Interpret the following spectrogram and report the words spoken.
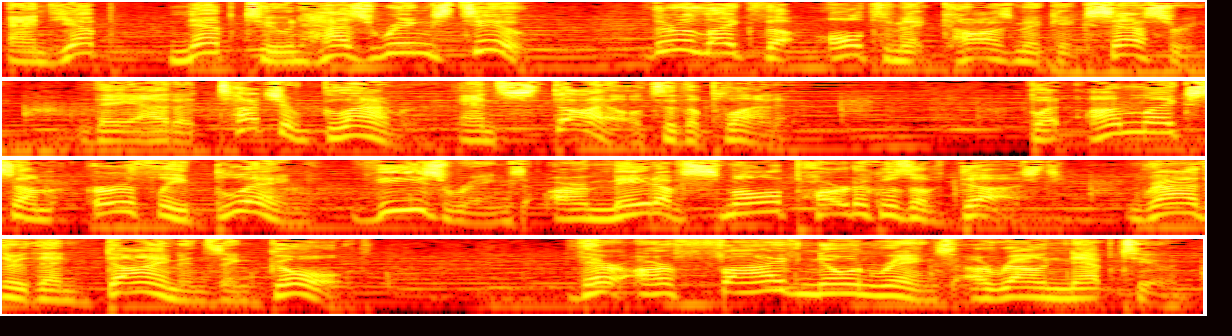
And yep, Neptune has rings too. They're like the ultimate cosmic accessory. They add a touch of glamour and style to the planet. But unlike some earthly bling, these rings are made of small particles of dust rather than diamonds and gold. There are five known rings around Neptune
